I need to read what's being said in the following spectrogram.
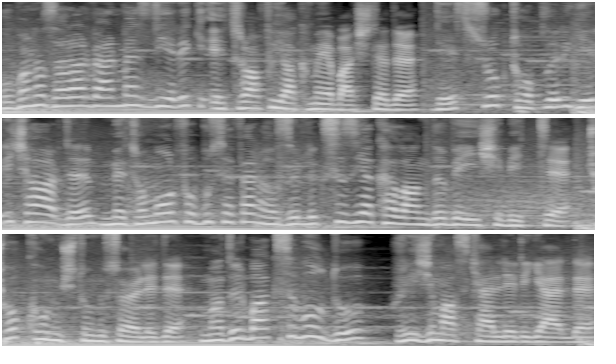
Bu bana zarar vermez diyerek etrafı yakmaya başladı. Deathstroke topları geri çağırdı, Metamorpho bu sefer hazırlıksız yakalandı ve işi bitti. Çok konuştuğunu söyledi. Mother Box'ı buldu, rejim askerleri geldi.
